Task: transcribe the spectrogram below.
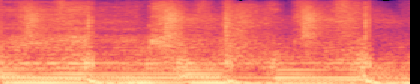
like.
